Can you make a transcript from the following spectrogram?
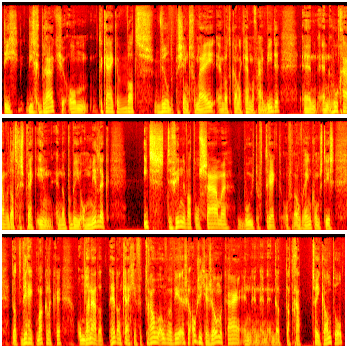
Die, die gebruik je om te kijken wat wil de patiënt van mij... en wat kan ik hem of haar bieden en, en hoe gaan we dat gesprek in. En dan probeer je onmiddellijk iets te vinden wat ons samen boeit of trekt... of een overeenkomst is, dat werkt makkelijker. Om daarna, dat, hè, dan krijg je vertrouwen over en weer. Oh, zit jij zo elkaar? En, en, en, en dat, dat gaat twee kanten op.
